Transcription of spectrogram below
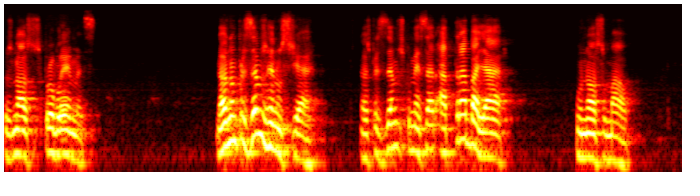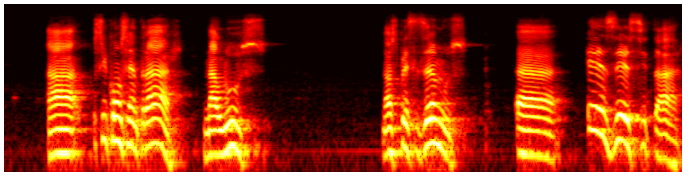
os nossos problemas. Nós não precisamos renunciar. Nós precisamos começar a trabalhar o nosso mal, a se concentrar na luz. Nós precisamos uh, exercitar,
